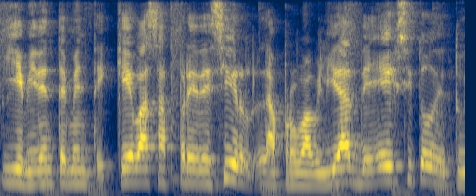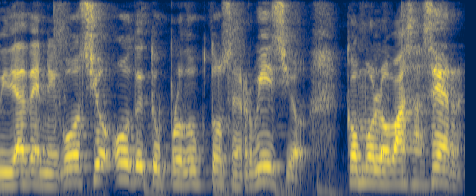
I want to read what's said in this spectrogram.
y evidentemente, ¿qué vas a predecir? La probabilidad de éxito de tu idea de negocio o de tu producto o servicio. ¿Cómo lo vas a hacer?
